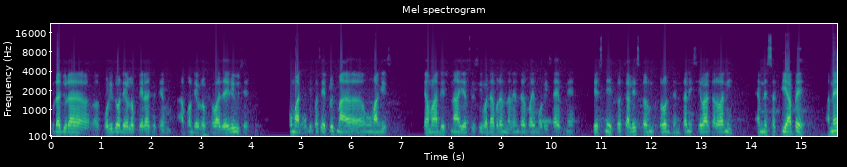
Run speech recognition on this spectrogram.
જુદા જુદા કોરિડોર ડેવલપ કર્યા છે તેમ આ પણ ડેવલપ થવા જઈ રહ્યું છે. હું માતાજી પાસે એટલું જ હું માગીશ કે હમણાં દેશના યશસ્વી વડાપ્રધાન નરેન્દ્રભાઈ મોદી સાહેબને દેશની એકસો ચાલીસ કરોડ જનતાની સેવા કરવાની એમને શક્તિ આપે અને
